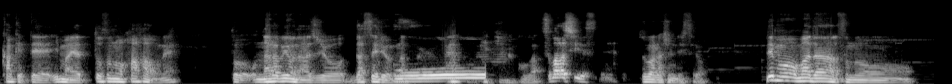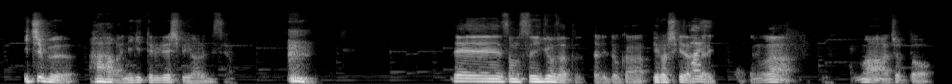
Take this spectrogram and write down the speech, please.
かけて、今やっとその母をね、と並ぶような味を出せるようになったおー。子が。素晴らしいですね。素晴らしいんですよ。でも、まだ、その、一部、母が握ってるレシピがあるんですよ。で、その水餃子だったりとか、ピロシキだったりっていうのが、まあ、ちょっと、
